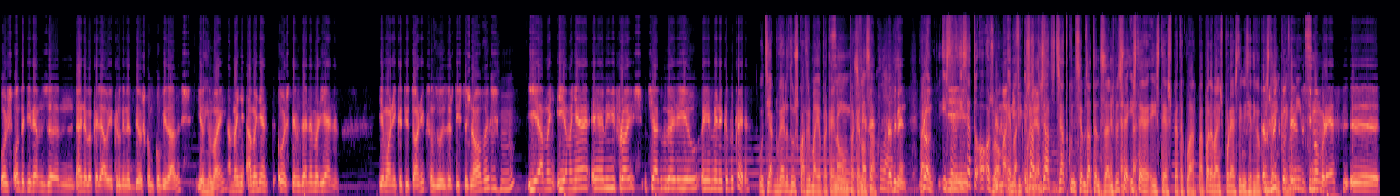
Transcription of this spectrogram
Hoje, ontem tivemos hum, a Ana Bacalhau e a Carolina de Deus como convidadas, e eu Lindo. também. Amanhã, amanhã, hoje temos a Ana Mariano e a Mónica Teutónico, que são duas artistas novas. E, amanhã, e amanhã é a Mimi Frois, o Tiago Nogueira e eu em Amena Cavaqueira. O Tiago Nogueira dos 4 e meia, para quem não, Sim, para quem não sabe. espetacular. Exatamente. Bem, Pronto. isto é, e- isso é to- ó, ó, João, Um magnífico é, pá, já, projeto. já, já te conhecemos há tantos anos, mas isto é, isto é, isto é espetacular. Pá. Parabéns por esta iniciativa, Estamos é muito contentes, o Simão merece. Uh,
